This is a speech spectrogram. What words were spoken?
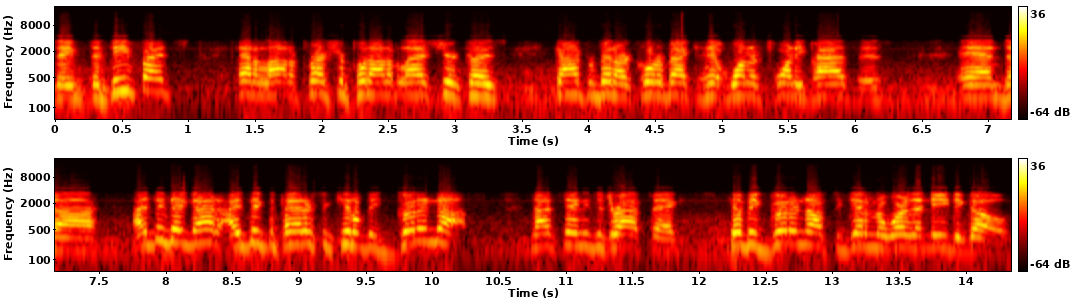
They, the defense had a lot of pressure put on them last year because, God forbid, our quarterback can hit one of 20 passes. And uh, I think they got it. I think the Patterson kid will be good enough. Not saying he's a draft pick. He'll be good enough to get them to where they need to go.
